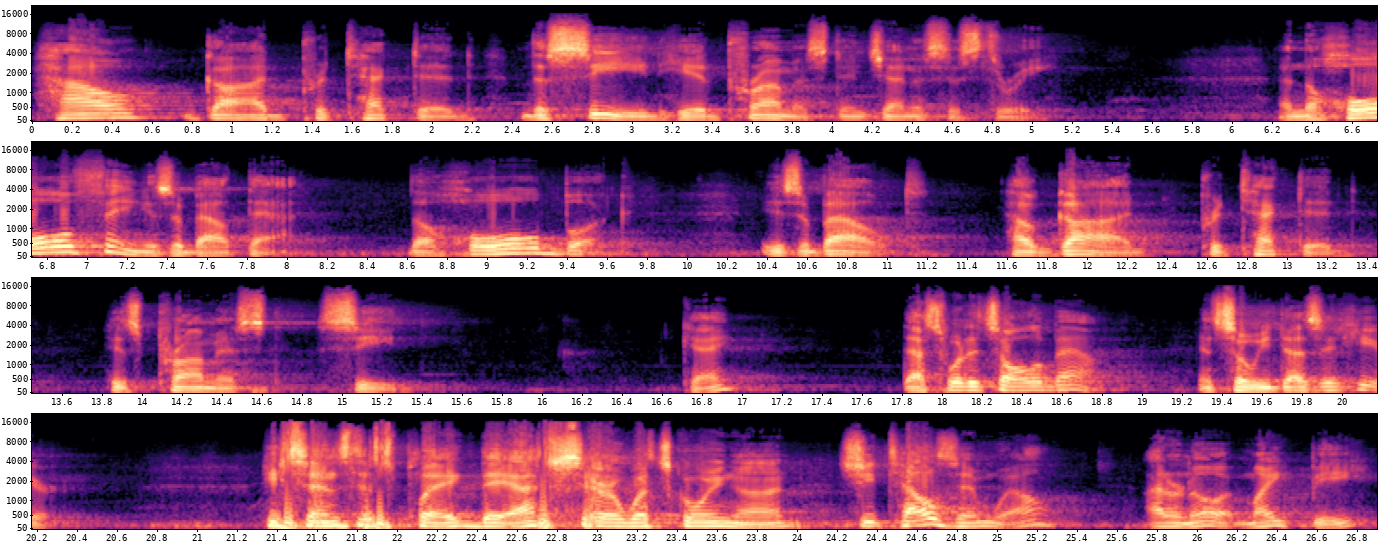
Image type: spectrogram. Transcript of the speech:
how God protected the seed he had promised in Genesis 3. And the whole thing is about that. The whole book is about how God protected his promised seed. Okay? That's what it's all about. And so he does it here. He sends this plague. They ask Sarah what's going on. She tells him, Well, I don't know, it might be.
